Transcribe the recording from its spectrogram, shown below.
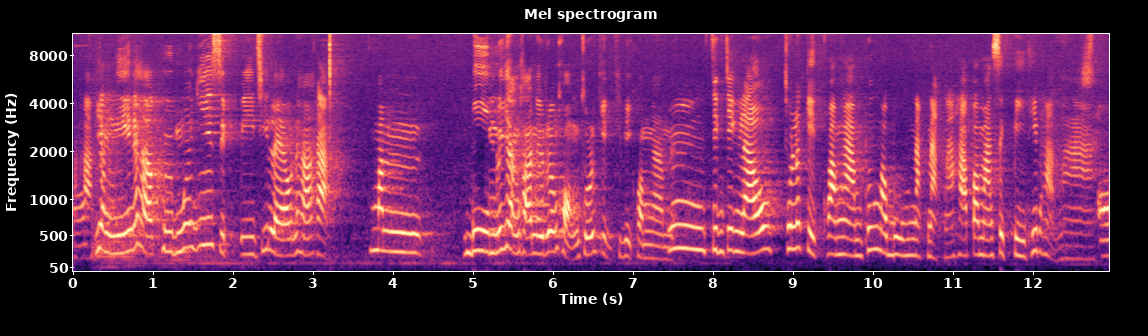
นะคะอย่างนี้นะคะคือเมื่อ 20 ปีที่แล้วนะคะค่ะ มันบูมหรือยังคะในเรื่องของธุรกิจคลินิกความงามเนี่อืยมจริงๆแล้วธุรกิจความงามเพิ่งมาบูมหนักๆนะคะ ประมาณ 10 ปีที่ผ่านมา อ๋อ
